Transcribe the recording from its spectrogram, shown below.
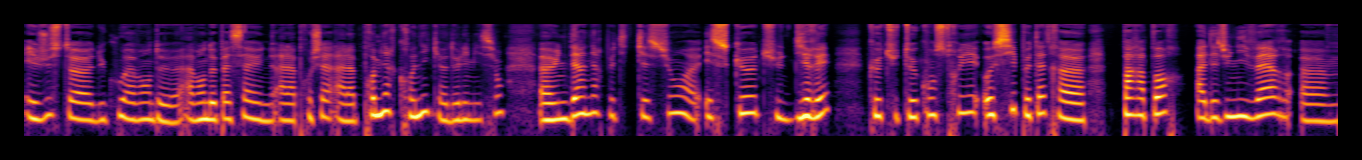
Et juste du coup, avant de, avant de passer à, une, à, la prochaine, à la première chronique de l'émission, une dernière petite question. Est-ce que tu dirais que tu te construis aussi peut-être par rapport à des univers euh,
